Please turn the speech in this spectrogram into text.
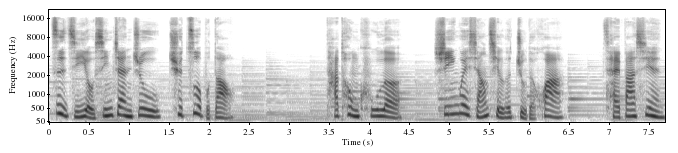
自己有心站住，却做不到。他痛哭了，是因为想起了主的话，才发现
